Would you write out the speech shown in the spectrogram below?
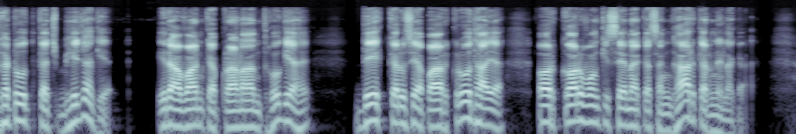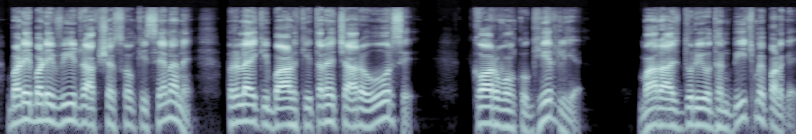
घटोत्कच भेजा गया। इरावान का प्राणांत हो गया है। देखकर उसे अपार क्रोध आया और कौरवों की सेना का संहार करने लगा। बड़े बड़े वीर राक्षसों की सेना ने प्रलय की बाढ़ की तरह चारों ओर से कौरवों को घेर लिया। महाराज दुर्योधन बीच में पड़ गए।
